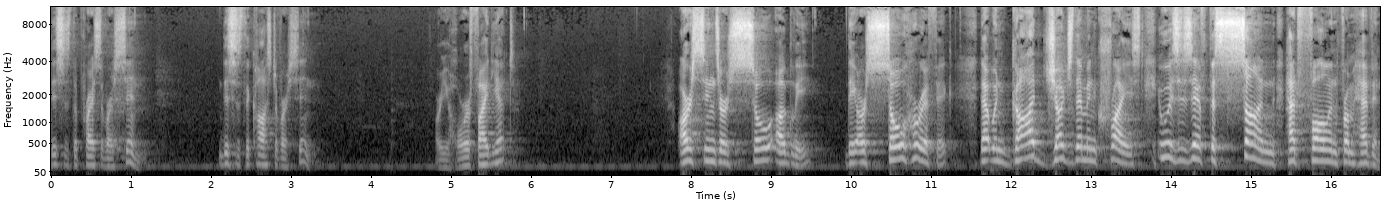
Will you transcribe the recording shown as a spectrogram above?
this is the price of our sin. This is the cost of our sin. Are you horrified yet? Our sins are so ugly, they are so horrific, that when God judged them in Christ, it was as if the sun had fallen from heaven.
